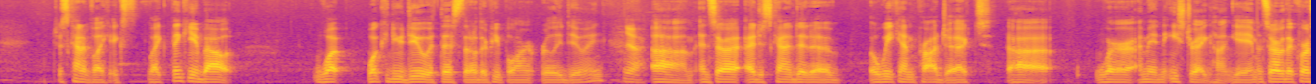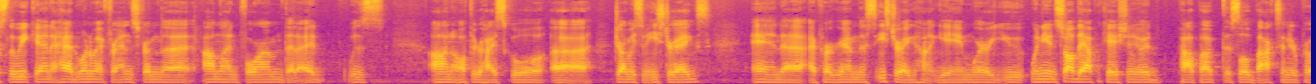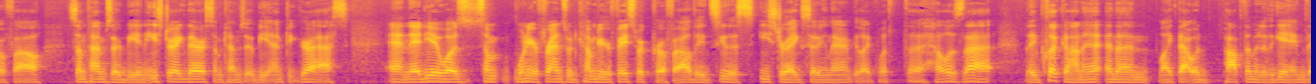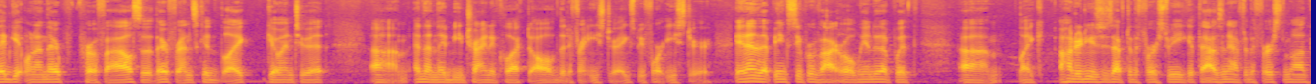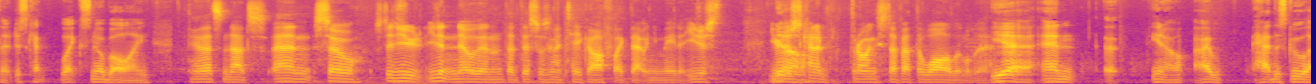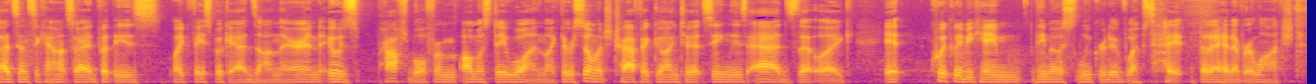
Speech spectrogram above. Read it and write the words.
just kind of like ex- like thinking about what what could you do with this that other people aren't really doing? Yeah. Um, and so I, I just kind of did a, a weekend project uh, where I made an Easter egg hunt game. And so over the course of the weekend, I had one of my friends from the online forum that I was on all through high school uh, draw me some Easter eggs. And uh, I programmed this Easter egg hunt game where you, when you installed the application, it would pop up this little box in your profile. Sometimes there'd be an Easter egg there, sometimes it would be empty grass. And the idea was some one of your friends would come to your Facebook profile, they'd see this Easter egg sitting there and be like, "What the hell is that?" They'd click on it, and then like that would pop them into the game. They'd get one on their profile so that their friends could like go into it. Um, and then they'd be trying to collect all of the different Easter eggs before Easter. It ended up being super viral. We ended up with um, like 100 users after the first week, 1,000 after the first month. It just kept like snowballing. Yeah, that's nuts. And so, did you you didn't know then that this was going to take off like that when you made it? You just you were No. just kind of throwing stuff at the wall a little bit. Yeah, and uh, you know, I had this Google AdSense account, so I had put these like Facebook ads on there, and it was profitable from almost day one. Like there was so much traffic going to it, seeing these ads that like it quickly became the most lucrative website that I had ever launched.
